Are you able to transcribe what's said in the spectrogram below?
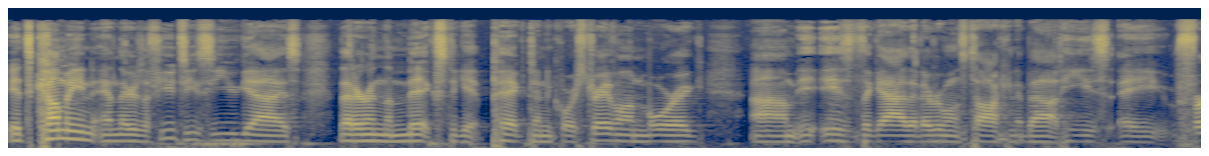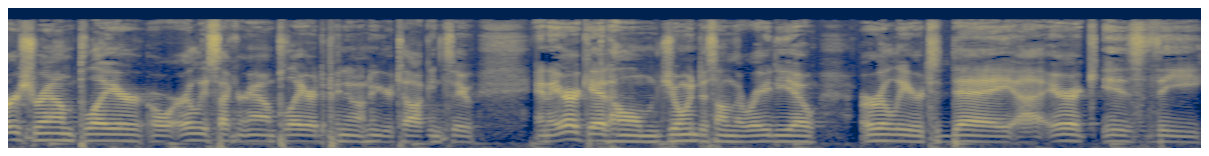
it's coming, and there's a few TCU guys that are in the mix to get picked. And of course, Trevon Moehrig um, is the guy that everyone's talking about. He's a first round player or early second round player, depending on who you're talking to. And Eric Edholm joined us on the radio earlier today. Uh, Eric is the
